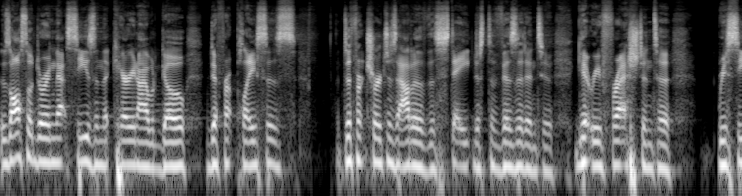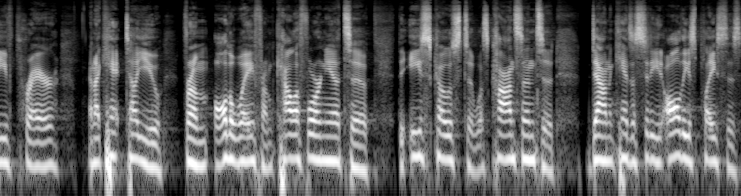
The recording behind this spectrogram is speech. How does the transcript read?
It was also during that season that Carrie and I would go different places, different churches out of the state just to visit and to get refreshed and to receive prayer. And I can't tell you from all the way from California to the East Coast to Wisconsin to down in Kansas City, all these places,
